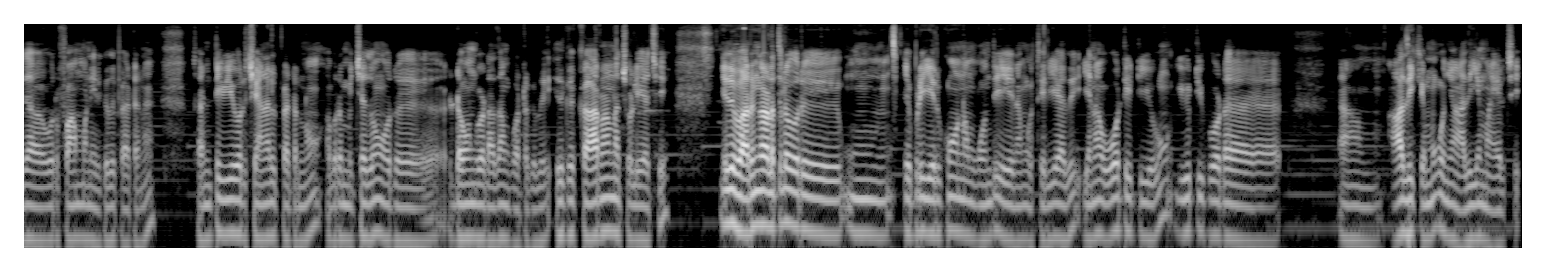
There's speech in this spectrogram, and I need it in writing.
இதாக ஒரு ஃபார்ம் பண்ணியிருக்குது பேட்டர்னு. சன் டிவி ஒரு சேனல் பேட்டர்னும், அப்புறம் மிச்சதும் ஒரு டவுன்வேர்டாக தான் போட்டிருக்குது. இதுக்கு காரணம் நான் சொல்லியாச்சு. இது வருங்காலத்தில் ஒரு எப்படி இருக்கும் நமக்கு வந்து நமக்கு தெரியாது. ஏன்னா ஓடிடியும், யூடியூப்போட ஆதிக்கமும் கொஞ்சம் அதிகமாயிருச்சு.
